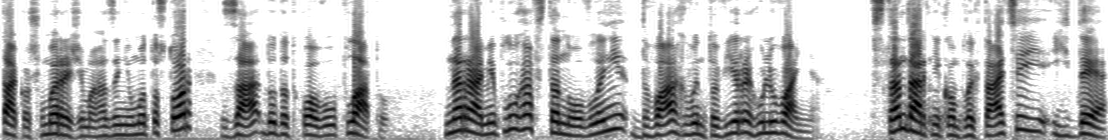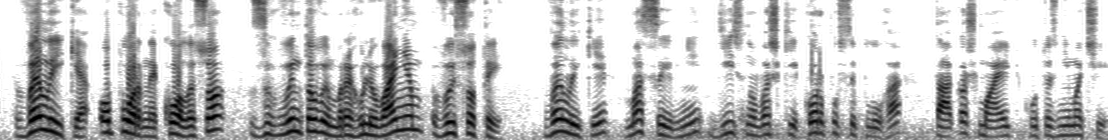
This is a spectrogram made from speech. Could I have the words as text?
також в мережі магазинів Мотостор за додаткову плату. На рамі плуга встановлені два гвинтові регулювання. В стандартній комплектації йде велике опорне колесо з гвинтовим регулюванням висоти. Великі, масивні, дійсно важкі корпуси плуга також мають кутознімачі.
